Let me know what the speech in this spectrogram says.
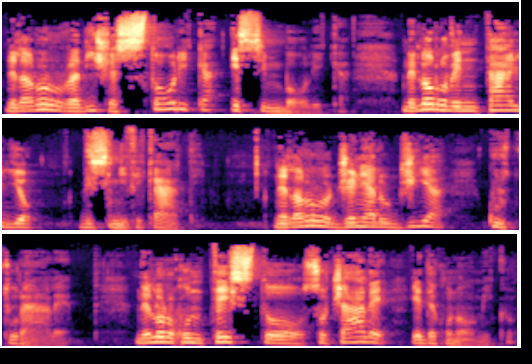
nella loro radice storica e simbolica, nel loro ventaglio di significati, nella loro genealogia culturale, nel loro contesto sociale ed economico.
